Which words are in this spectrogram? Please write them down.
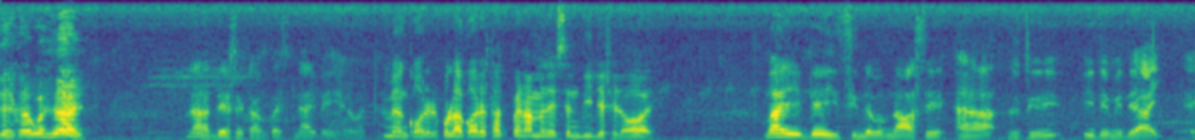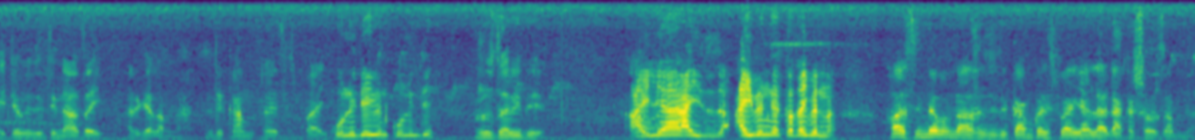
দেশ কাম করতে যাই না দেশে কাম কাজ নাই ভাই। মেয়ে ঘরের পোলা ঘরে থাকবেন আমি দেখছেন বিদেশে হয়। ভাই দেই চিন্তা ভাবনা আছে হ্যাঁ যদি ঈদে মিদে আই এইটা যদি না যাই আর গেলাম না যদি কাম কাজ পাই। কোনি দেবেন কোনি দিয়ে রোজার ঈদে। আইলে আর আইবেন কা যাইবেন না? হ্যাঁ চিন্তা ভাবনা আছে যদি কাম কাজ পাই হেলা ঢাকা শহর যাব। না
